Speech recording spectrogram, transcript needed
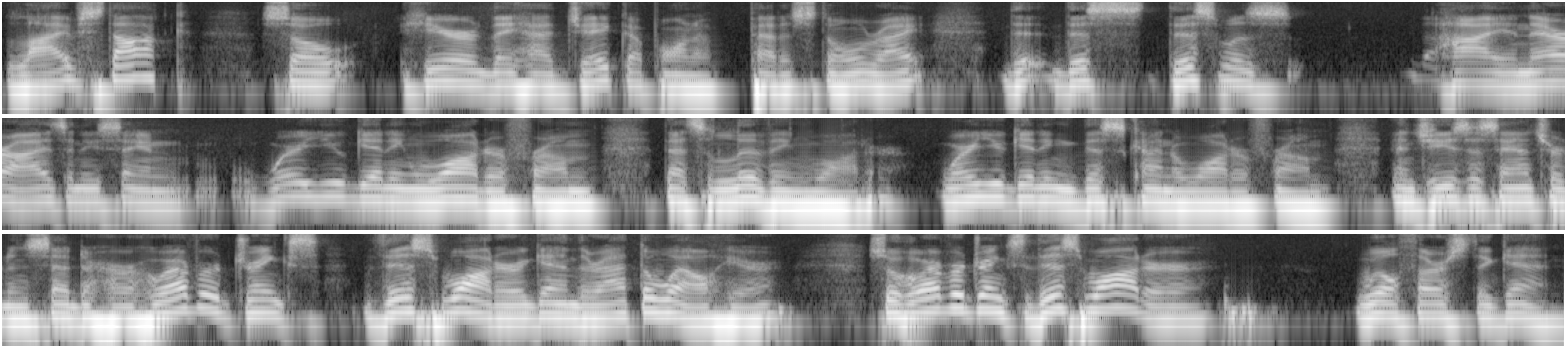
livestock? So here they had Jacob on a pedestal, right? This, this was high in their eyes, and he's saying, Where are you getting water from that's living water? Where are you getting this kind of water from? And Jesus answered and said to her, Whoever drinks this water, again, they're at the well here. So whoever drinks this water will thirst again.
